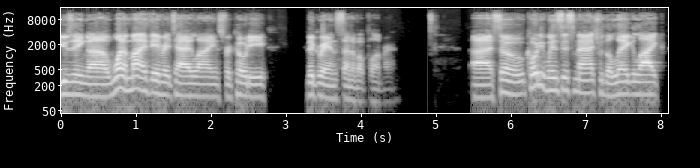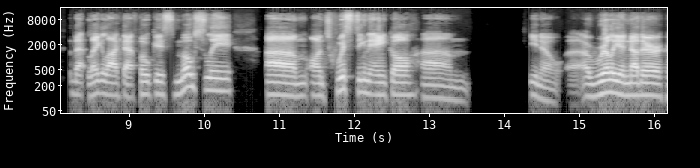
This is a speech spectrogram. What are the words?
using uh, one of my favorite taglines for Cody, the grandson of a plumber. Uh, so Cody wins this match with a leg lock that leg lock that focused mostly um, on twisting the ankle. Um, you know, a really another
